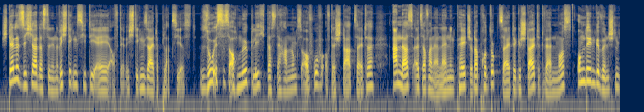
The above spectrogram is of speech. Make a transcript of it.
Stelle sicher, dass du den richtigen CTA auf der richtigen Seite platzierst. So ist es auch möglich, dass der Handlungsaufruf auf der Startseite anders als auf einer Landingpage oder Produktseite gestaltet werden muss, um den gewünschten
